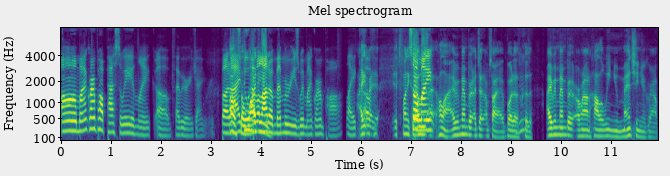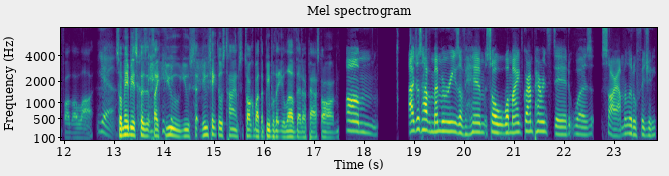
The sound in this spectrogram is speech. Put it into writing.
um, my grandpa passed away in like uh, February, January, but Oh, I so do have a lot you- of memories with my grandpa. Like, I, of- I it's funny. So I was- my- hold on. I remember. I just, I'm sorry. I brought it up because I remember around Halloween you mentioned your grandfather a lot. yeah. So maybe it's because it's like you you you take those times to talk about the people that you love that have passed on. Um, I just have memories of him. So what my grandparents did was, sorry, I'm a little fidgety.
